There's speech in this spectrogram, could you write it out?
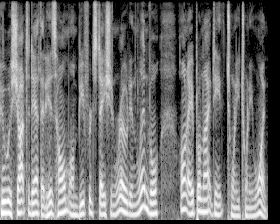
who was shot to death at his home on Buford Station Road in Lynnville on April 19, 2021.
